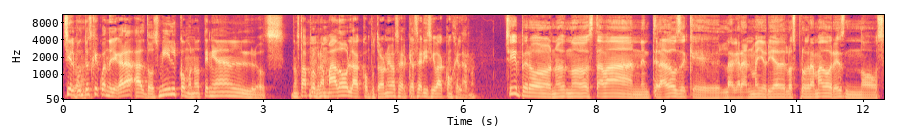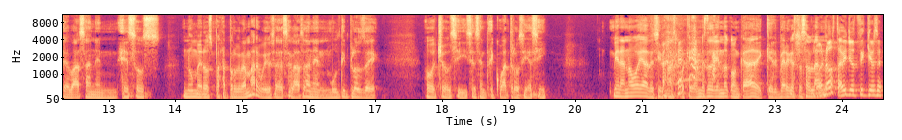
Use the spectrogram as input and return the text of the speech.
Sí, el punto es que cuando llegara al 2000, como no tenían los... No estaba programado, la computadora no iba a saber qué hacer y se iba a congelar, ¿no? Sí, pero no, no estaban enterados de que la gran mayoría de los programadores no se basan en esos números para programar, güey. O sea, se basan en múltiplos de 8 y 64 y así. Mira, no voy a decir más porque ya me estás viendo con cara de qué verga estás hablando. No, no, está bien, yo sí quiero ser...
